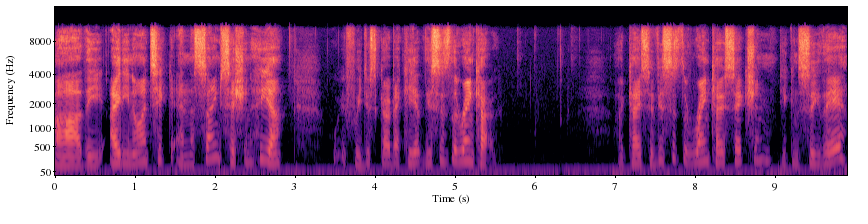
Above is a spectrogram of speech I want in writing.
uh, the 89 tick. And the same session here if we just go back here this is the Renko. Okay so this is the Renko section. You can see there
